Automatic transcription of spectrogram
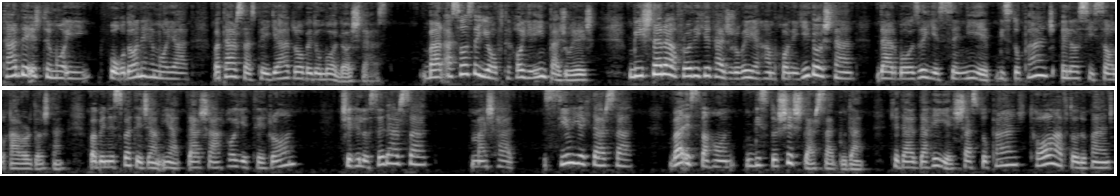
ترد اجتماعی فقدان حمایت و ترس از پیگرد را به دنبال داشته است. بر اساس یافته های این پژوهش بیشتر افرادی که تجربه همخانگی داشتند در بازه سنی 25 الی 30 سال قرار داشتند و به نسبت جمعیت در شهرهای تهران 43 درصد، مشهد 31 درصد و اصفهان 26 درصد بودند که در دهه 65 تا 75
